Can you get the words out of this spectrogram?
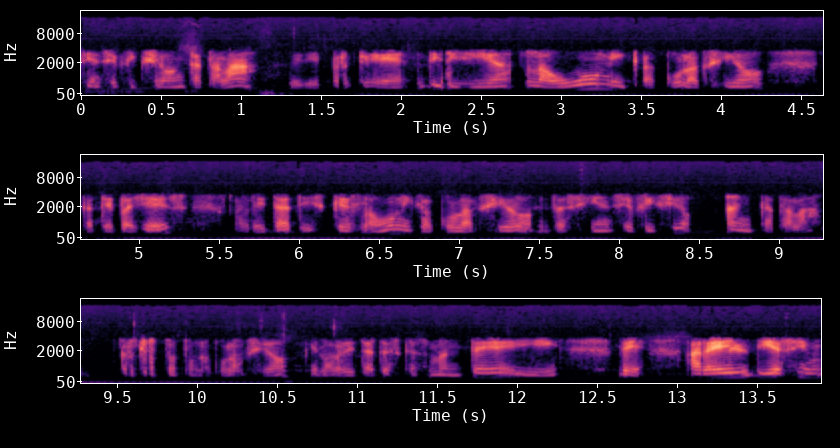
ciència-ficció en català, vull dir, perquè dirigia la única col·lecció que té Pagès, la veritat és que és l'única col·lecció de ciència-ficció en català, perquè és tota una col·lecció, i la veritat és que es manté i... Bé, ara ell, diguéssim,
